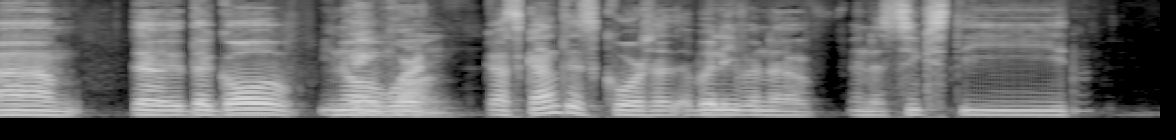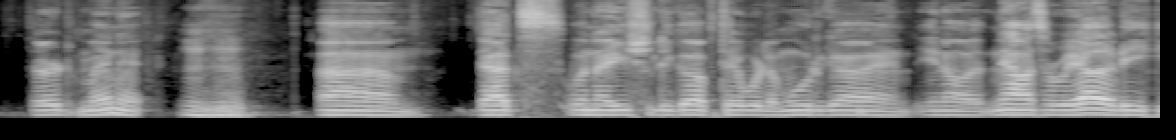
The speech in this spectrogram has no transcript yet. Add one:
Um, the the goal, you know, Ping where pong. Cascante scores, I believe in the in the sixty third minute. Um, that's when I usually go up there with a Murga, and you know now it's a reality.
